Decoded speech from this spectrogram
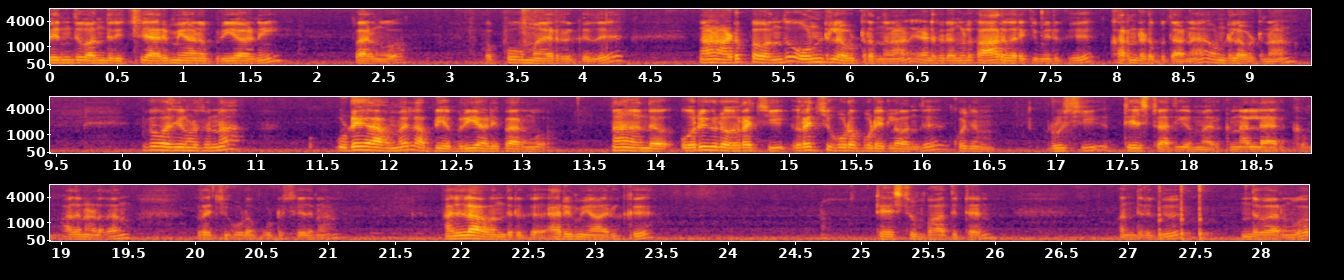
வெந்து வந்துருச்சு அருமையான பிரியாணி. பாருங்க இப்போ பூ மாதிரி இருக்குது. நான் அடுப்பை வந்து ஒன்றில் விட்டுருந்தேன் நான். எனக்கு எங்களுக்கு ஆறு வரைக்கும் இருக்குது கரண்ட் அடுப்பு தானே ஒன்றில் விட்டுனான் இப்போ பார்த்தீங்கன்னு சொன்னால் உடையாமல் அப்படியே பிரியாணி பாருங்க. நான் இந்த ஒரு கிலோ இறைச்சி இறைச்சி கூட போடையில் வந்து கொஞ்சம் ருசி டேஸ்ட் அதிகமாக இருக்குது நல்லா இருக்கும். அதனால தான் இறைச்சி கூட போட்டு செய்தேன் நல்லா வந்திருக்கு அருமையாக இருக்குது டேஸ்ட்டும் பார்த்துட்டேன். வந்திருக்கு. இந்த பாருங்கோ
